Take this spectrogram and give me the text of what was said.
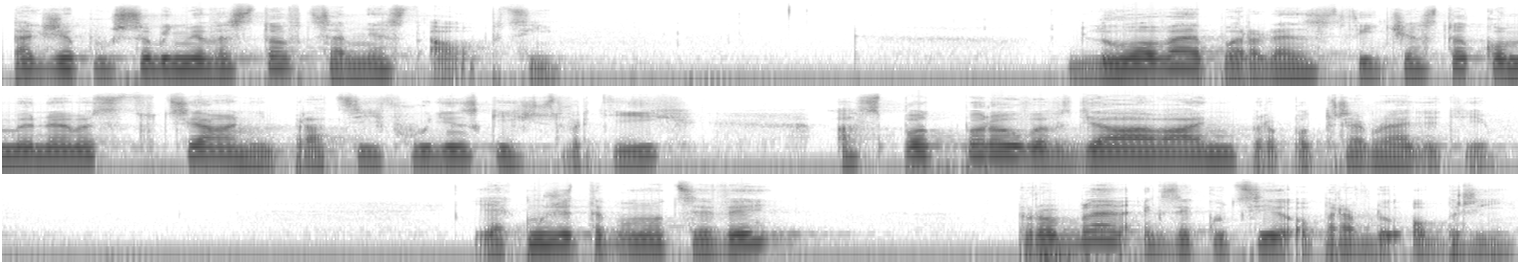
takže působíme ve stovce měst a obcí. Dluhové poradenství často kombinujeme s sociální prací v chudinských čtvrtích a s podporou ve vzdělávání pro potřebné děti. Jak můžete pomoci vy? Problém exekucí je opravdu obří.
